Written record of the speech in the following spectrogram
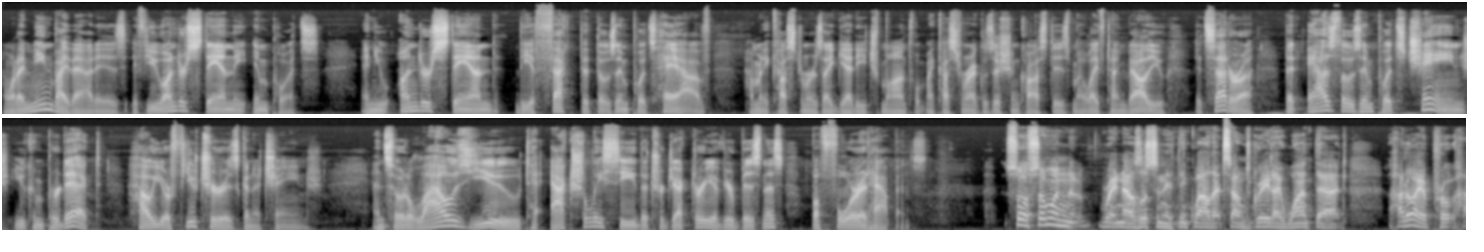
And what I mean by that is if you understand the inputs and you understand the effect that those inputs have, how many customers I get each month, what my customer acquisition cost is, my lifetime value, etc., that as those inputs change, you can predict how your future is going to change. And so it allows you to actually see the trajectory of your business before it happens. So if someone right now is listening and think, wow, that sounds great, I want that. How do I approach?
